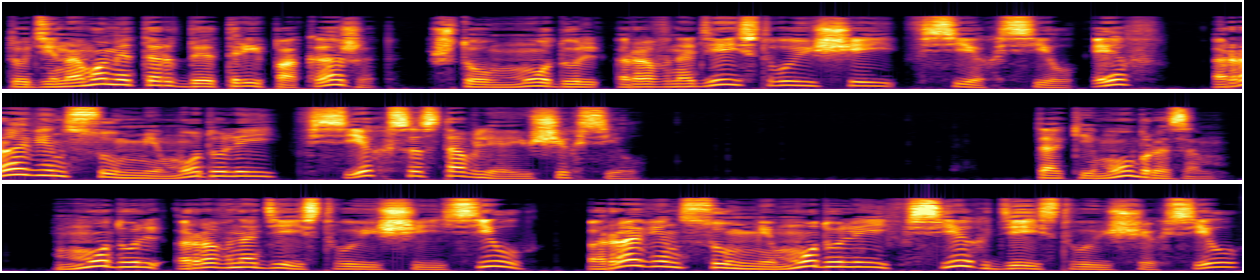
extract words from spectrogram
то динамометр D3 покажет, что модуль равнодействующий всех сил F равен сумме модулей всех составляющих сил. Таким образом, модуль равнодействующий сил равен сумме модулей всех действующих сил,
